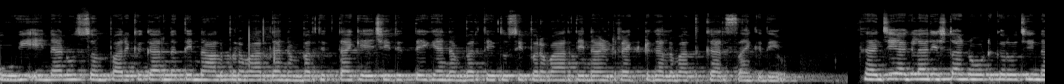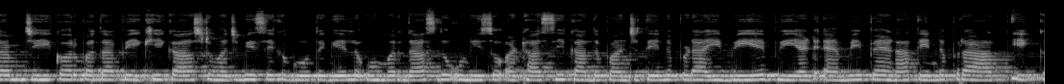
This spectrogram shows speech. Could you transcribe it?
ਉਹੀ ਇਹਨਾਂ ਨੂੰ ਸੰਪਰਕ ਕਰਨ ਅਤੇ ਨਾਲ ਪਰਿਵਾਰ ਦਾ ਨੰਬਰ ਦਿੱਤਾ ਗਿਆ ਜੀ ਦਿੱਤੇ ਗਏ ਨੰਬਰ ਤੇ ਤੁਸੀਂ ਪਰਿਵਾਰ ਦੇ ਨਾਲ ਡਾਇਰੈਕਟ ਗੱਲਬਾਤ ਕਰ ਸਕਦੇ ਹੋ। ਹਾਂਜੀ, ਅਗਲਾ ਰਿਸ਼ਤਾ ਨੋਟ ਕਰੋ ਜੀ। ਨਾਮ ਜੀ ਕੌਰ, ਪਤਾ ਭੀਖੀ ਕਾਸਟ ਮਜਬੀ, ਸਿੱਖ, ਗੋਤ, ਗਿੱਲ, ਉਮਰ 10 ਦੋ 1988 ਕੱਦ 5 3 ਪੜ੍ਹਾਈ ਬੀਏ ਬੀਐਡ ਐਮਏ ਭੈਣਾ, ਤਿੰਨ ਭਰਾ, ਇੱਕ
